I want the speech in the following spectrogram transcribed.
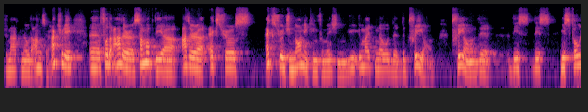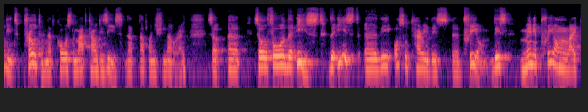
do not know the answer. Actually, uh, for the other, some of the uh, other extras, extra genomic information, you, you might know the, the prion. Prion, the, this, this misfolded protein that caused the mad cow disease. That, that one you should know, right? So, uh, so for the yeast, the yeast, uh, they also carry this uh, prion. These many prion-like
